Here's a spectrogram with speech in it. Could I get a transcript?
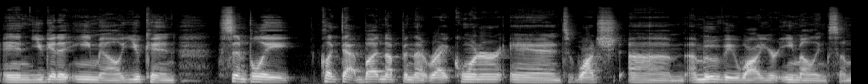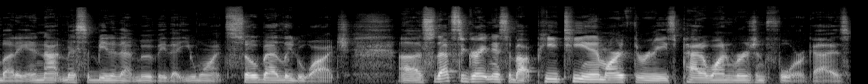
and you get an email, you can simply click that button up in that right corner and watch um, a movie while you're emailing somebody and not miss a beat of that movie that you want so badly to watch. Uh, so that's the greatness about PTMR3's Padawan version 4, guys.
